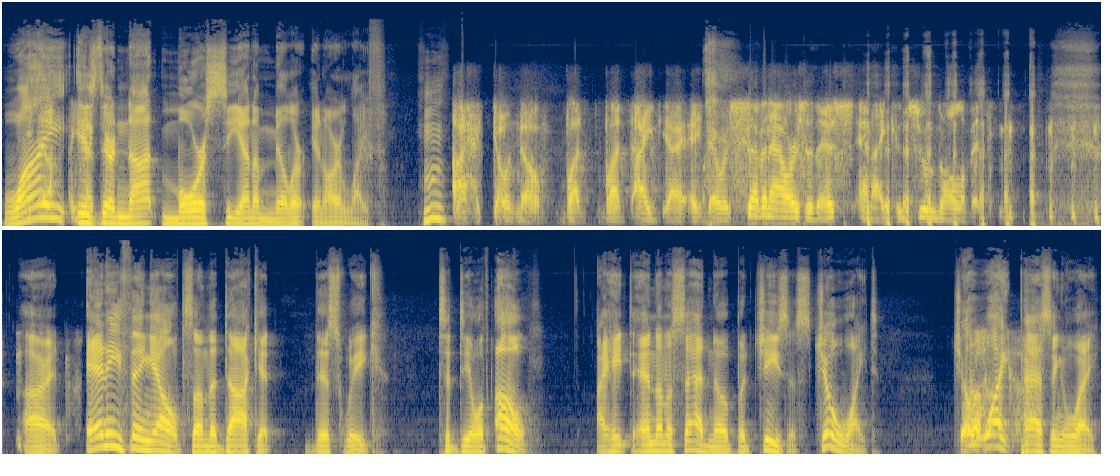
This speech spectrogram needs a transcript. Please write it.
Why yeah, is there not more Sienna Miller in our life? Hmm? I don't know, but but I, I there was seven hours of this, and I consumed all of it. all right. Anything else on the docket this week to deal with? Oh, I hate to end on a sad note, but Jesus, Joe White, Joe oh, White God. passing away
